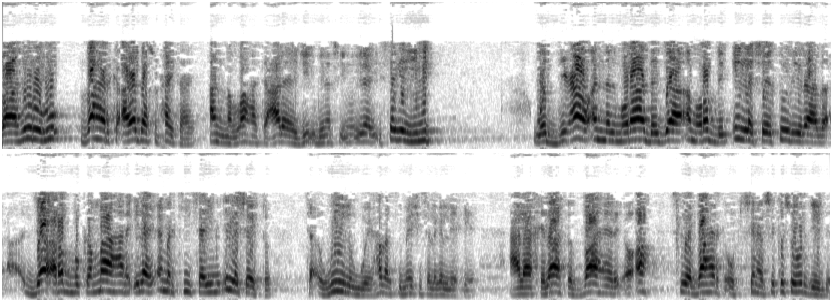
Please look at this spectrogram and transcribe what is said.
ظaahiruhu ظaahirka aayaddaas maxay tahay ana اllaha tacaala yajiiءu binafsi inuu ilaahay isaga yimid wاdicaaءu ana اlmuraada jaءa amru rabig in la sheegto yihaahda jaaءa rabuka maahana ilaahay amarkiisa yimid in la sheegto تأwiil wey hadalkii meeshiisa laga leexiye calى khilaafi الظaahiri oo ah sida ظaahirka uu tusinayo si kasoo horjeeda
